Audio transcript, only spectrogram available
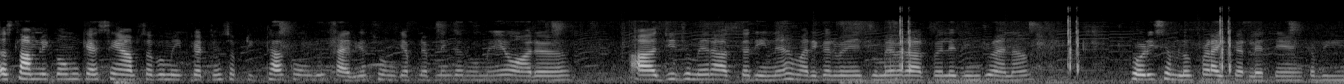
अस्सलाम वालेकुम कैसे हैं आप सब? उम्मीद करती हूँ सब ठीक ठाक होंगे, खैरियत होंगे अपने अपने घरों में। और, आज ही जुमे रात का दिन है, हमारे घर में जुमे रात वाले दिन जो है ना थोड़ी सी हम लोग पढ़ाई कर लेते हैं। कभी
